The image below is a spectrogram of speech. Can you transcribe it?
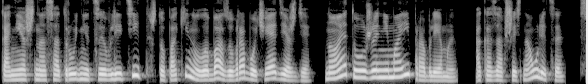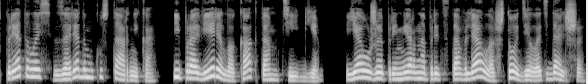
Конечно, сотруднице влетит, что покинула базу в рабочей одежде, но это уже не мои проблемы. Оказавшись на улице, спряталась за рядом кустарника и проверила, как там Тигги. Я уже примерно представляла, что делать дальше,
